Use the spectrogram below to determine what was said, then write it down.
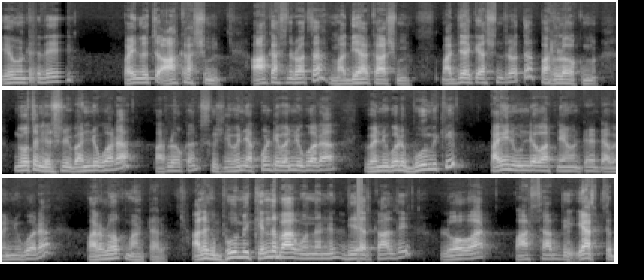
ఏముంటుంది? పైన వచ్చి ఆకాశం. ఆకాశం తర్వాత మధ్యాకాశం. మధ్యాకాశం తర్వాత పరలోకం. నూతన నిరసన ఇవన్నీ కూడా పరలోకాన్ని సూచన. ఇవన్నీ ఎక్కడ ఇవన్నీ కూడా ఇవన్నీ కూడా భూమికి పైన ఉండే వాటిని ఏమంటారంటే అవన్నీ కూడా పరలోకం అంటారు. అలాగే భూమి కింద భాగం ఉందని they are call the lower parts of the earth.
